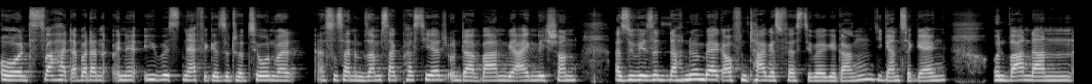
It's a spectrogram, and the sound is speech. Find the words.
Und es war halt aber dann eine übelst nervige Situation, weil es ist an einem Samstag passiert und da waren wir eigentlich schon, also wir sind nach Nürnberg auf ein Tagesfestival gegangen, die ganze Gang, und waren dann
